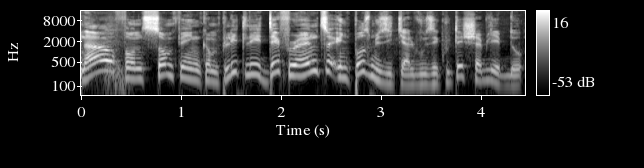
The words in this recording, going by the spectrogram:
now for something completely different, une pause musicale. Vous écoutez Chablis Hebdo.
